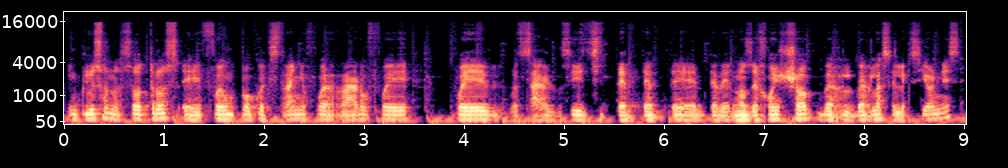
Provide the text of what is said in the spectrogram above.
incluso nosotros eh, fue un poco extraño, fue raro, fue, fue, o sea, sí, nos dejó en shock ver, ver las elecciones,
